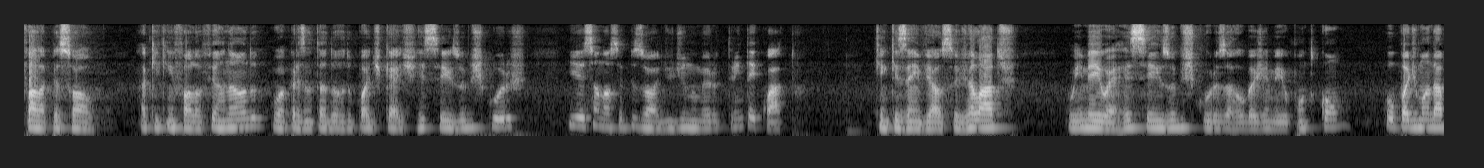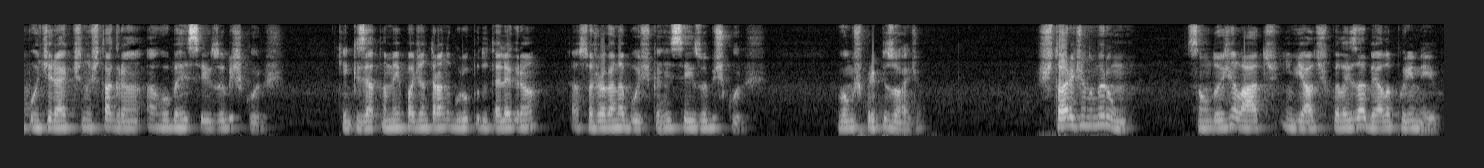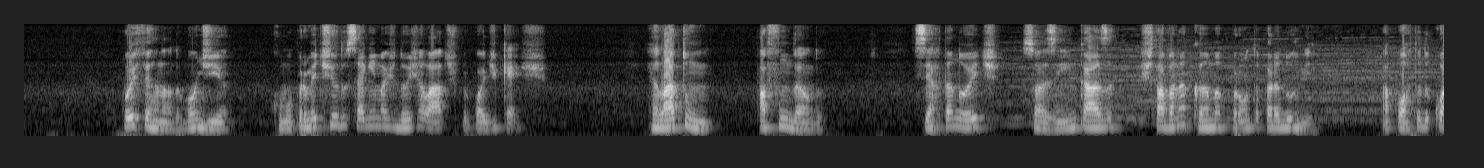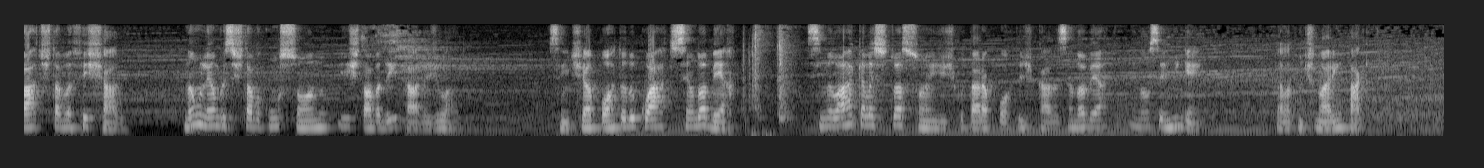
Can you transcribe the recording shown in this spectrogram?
Fala pessoal, aqui quem fala é o Fernando, o apresentador do podcast Receios Obscuros, e esse é o nosso episódio de número 34. Quem quiser enviar os seus relatos, o e-mail é receiosobscuros.gmail.com ou pode mandar por direct no Instagram, arroba receiosobscuros. Quem quiser também pode entrar no grupo do Telegram, é só jogar na busca Receios Obscuros. Vamos para o episódio. História de número 1. São dois relatos enviados pela Isabela por e-mail. Oi, Fernando, bom dia. Como prometido, seguem mais dois relatos para o podcast. Relato 1 Afundando. Certa noite, sozinho em casa, estava na cama pronta para dormir. A porta do quarto estava fechada. Não lembro se estava com sono e estava deitada de lado. Senti a porta do quarto sendo aberta, similar àquelas situações de escutar a porta de casa sendo aberta e não ser ninguém. Ela continuar intacta.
